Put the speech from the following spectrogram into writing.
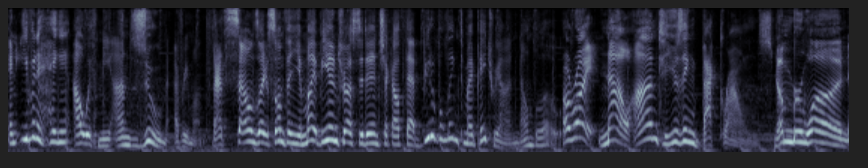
and even hanging out with me on Zoom every month. That sounds like something you might be interested in. Check out that beautiful link to my Patreon down below. All right, now on to using backgrounds. Number one,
